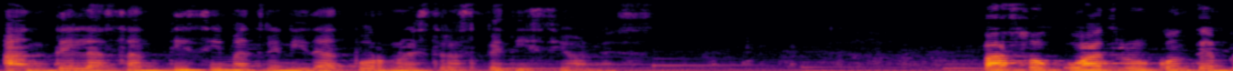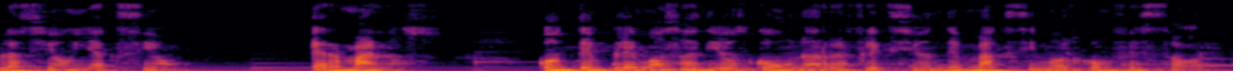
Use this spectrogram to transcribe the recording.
ante la Santísima Trinidad por nuestras peticiones. Paso 4. Contemplación y acción. Hermanos, contemplemos a Dios con una reflexión de Máximo el Confesor.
